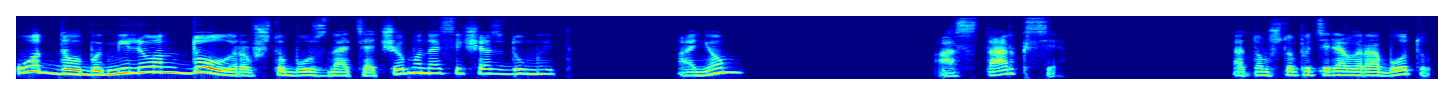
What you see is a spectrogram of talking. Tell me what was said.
отдал бы миллион долларов, чтобы узнать, о чем она сейчас думает. О нем? О Старксе? О том, что потеряла работу?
